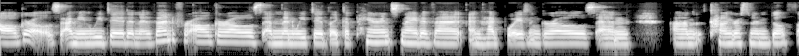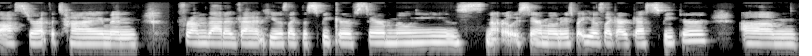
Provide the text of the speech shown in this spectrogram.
all girls. I mean, we did an event for all girls, and then we did like a parents' night event and had boys and girls, and um, Congressman Bill Foster at the time, and from that event. He was like the speaker of ceremonies, not really ceremonies, but he was like our guest speaker. Um,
